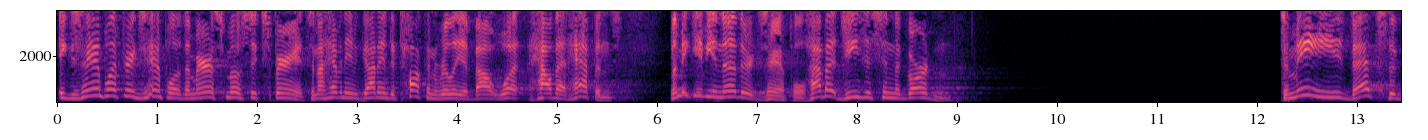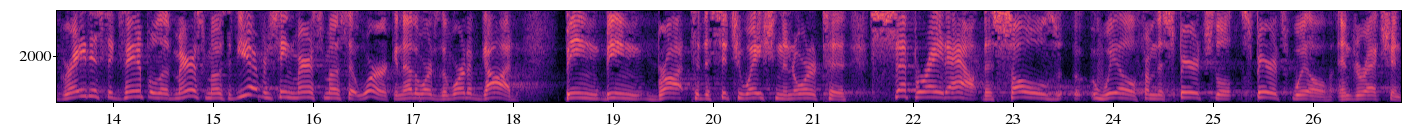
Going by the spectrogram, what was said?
example after example of the Merismos experience, and I haven't even got into talking really about what, how that happens. Let me give you another example. How about Jesus in the garden? To me, that's the greatest example of merismos. If you ever seen merismos at work, in other words, the Word of God being, being brought to the situation in order to separate out the soul's will from the spiritual, spirit's will and direction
